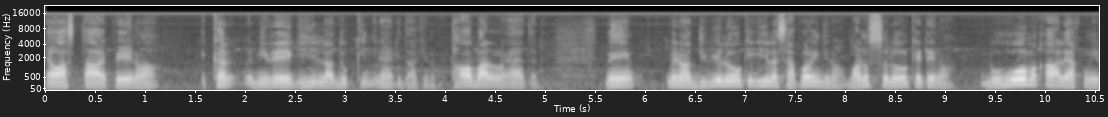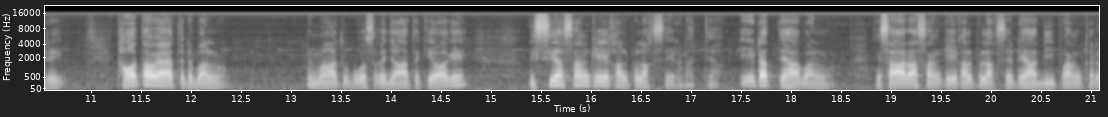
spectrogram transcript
ඒ අවස්ථාවේ පේනවා එක නිරේ ගිහිල්ලා දුක් විඳින හැටි දකිනවා. තව බලන ඈතට. මේ වෙනවා දිව්‍ය ලෝකෙ ගිහිල්ලා සැප විඳිනවා. මනුස්ස ලෝකෙට එනවා. බොහෝම කාලයක් නිරේ. තව තව ඈතට බලනවා. මාතු පෝසක ජාතකය වගේ විශ්‍ය සංකේ කල්පලක්ෂයකටත් එහා. ඊටත් එහා බලනවා. මේ සාරා සංකේ කල්පලක්ෂයට එහා දීපංකර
